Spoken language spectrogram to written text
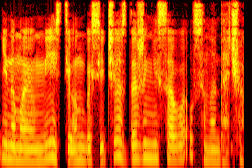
Не на моем месте он бы сейчас даже не совался на дачу.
